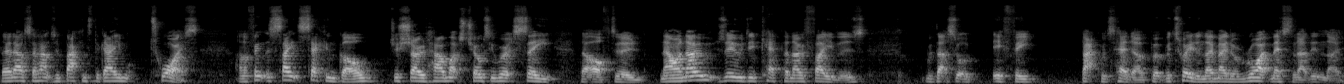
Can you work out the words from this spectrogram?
they allowed Southampton back into the game twice. And I think the Saints' second goal just showed how much Chelsea were at sea that afternoon. Now, I know Zouma did Kepa no favours with that sort of iffy backwards header, but between them, they made a right mess of that, didn't they?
